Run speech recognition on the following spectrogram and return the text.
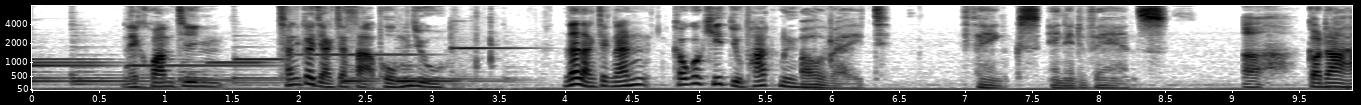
ๆ ในความจริง ฉันก็อยากจะสระผมอยู่ และหลังจากนั้นเขาก็คิดอยู่พักหนึ่ง All right. Thanks in advance. อ่าก็ได้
